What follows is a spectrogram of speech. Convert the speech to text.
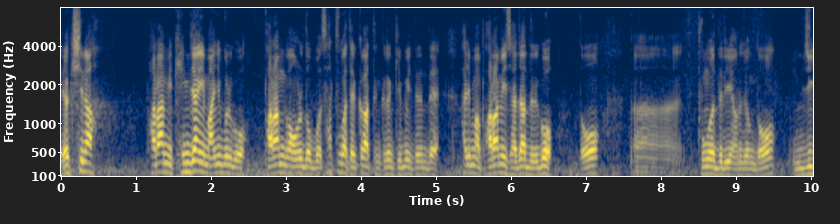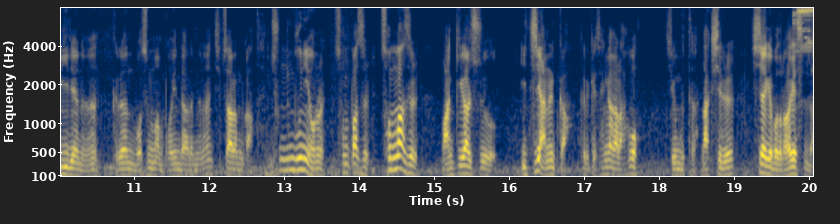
역시나 바람이 굉장히 많이 불고 바람과 오늘도 뭐 사투가 될 것 같은 그런 기분이 드는데 하지만 바람이 잦아들고 또 어, 붕어들이 어느 정도 움직이려는 그런 모습만 보인다 그러면은 집사람과 충분히 오늘 손맛을 손맛을 만끽할 수 있지 않을까 그렇게 생각을 하고 지금부터 낚시를 시작해 보도록 하겠습니다.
